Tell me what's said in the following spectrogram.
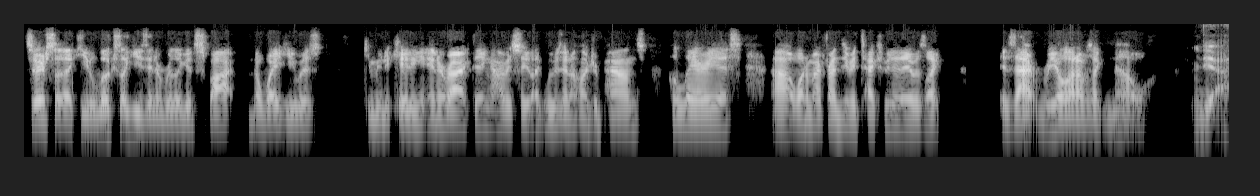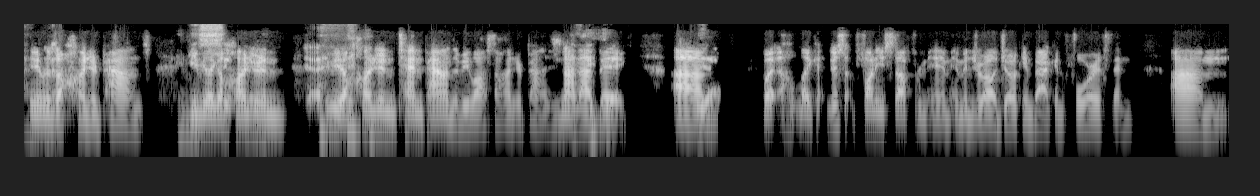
seriously, like he looks like he's in a really good spot. The way he was communicating and interacting, obviously, like losing hundred pounds, hilarious. Uh, one of my friends even texted me today was like, "Is that real?" And I was like, "No." Yeah, he lose a hundred pounds. He'd be like a hundred and yeah. he'd be a hundred and ten pounds if he lost a hundred pounds. He's not that big. Um, yeah but uh, like just funny stuff from him, him and Joel joking back and forth, and um,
